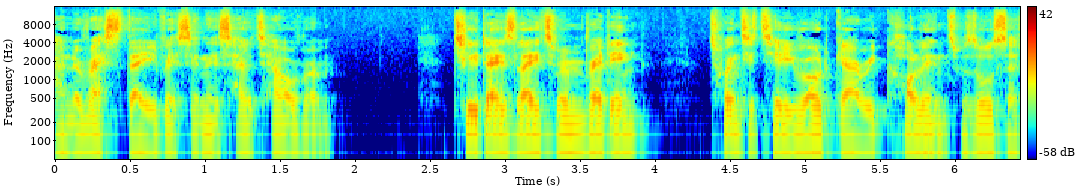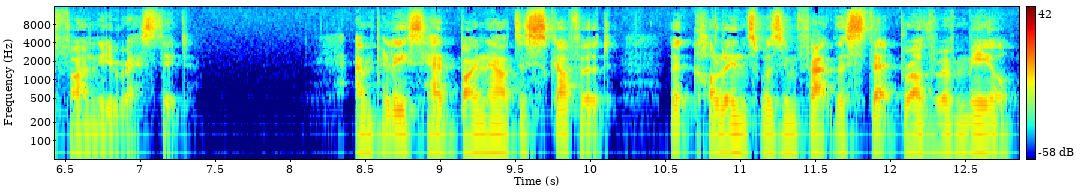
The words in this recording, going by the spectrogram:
and arrest Davis in his hotel room. Two days later in Reading, 22 year old Gary Collins was also finally arrested. And police had by now discovered that Collins was in fact the stepbrother of Meal.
